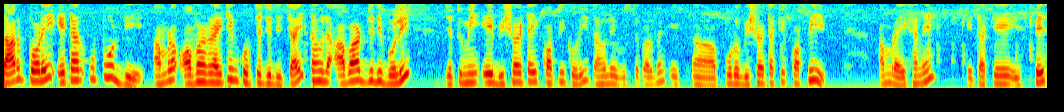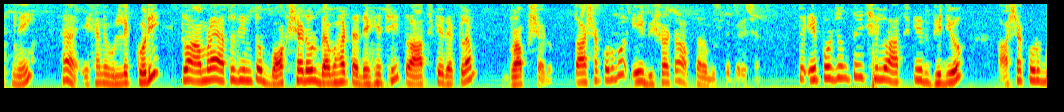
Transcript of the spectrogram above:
তারপরে এটার উপর দিয়ে আমরা ওভার রাইটিং করতে যদি চাই, তাহলে আবার যদি বলি যে তুমি এই বিষয়টাই কপি করি, তাহলে বুঝতে পারবেন পুরো বিষয়টাকে কপি আমরা এখানে এটাকে স্পেস নেই হ্যাঁ এখানে উল্লেখ করি। তো আমরা এতদিন তো বক্স শ্যাডোর ব্যবহারটা দেখেছি, তো আজকে দেখলাম ড্রপ শ্যাডো তো আশা করব এই বিষয়টা আপনারা বুঝতে পেরেছেন। তো এ পর্যন্তই ছিল আজকের ভিডিও আশা করব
